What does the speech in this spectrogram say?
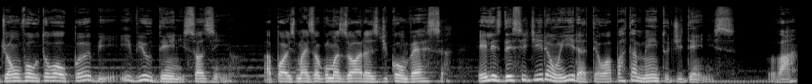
John voltou ao pub e viu Dennis sozinho. Após mais algumas horas de conversa, eles decidiram ir até o apartamento de Dennis. Lá,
